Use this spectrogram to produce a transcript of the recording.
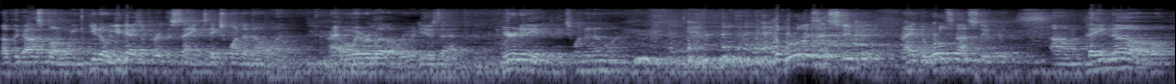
of the gospel. And we, you know, you guys have heard the saying, takes one to know one. Right? When we were little, we would use that. You're an idiot. It takes one to know one. the world isn't stupid, right? The world's not stupid. Um, they know,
